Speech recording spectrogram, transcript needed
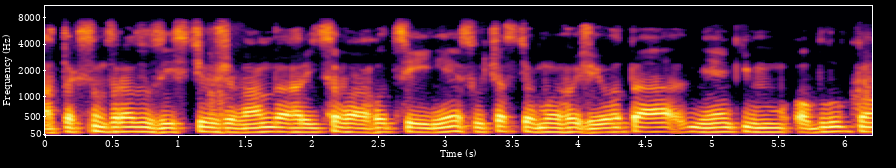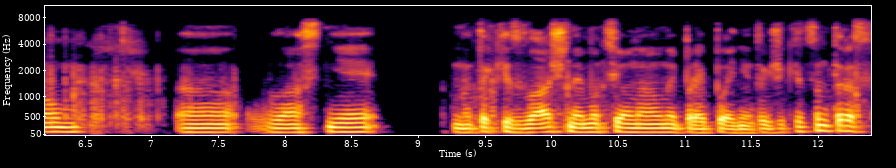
A tak som zrazu zistil, že Vanda Hricová, hoci nie je súčasťou môjho života, nejakým oblúkom uh, vlastne má také zvláštne emocionálne prepojenie. Takže keď som teraz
